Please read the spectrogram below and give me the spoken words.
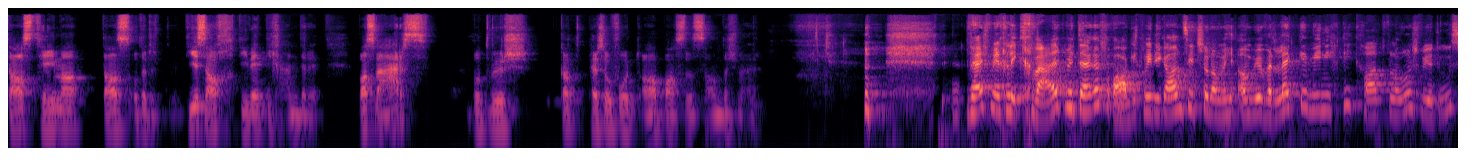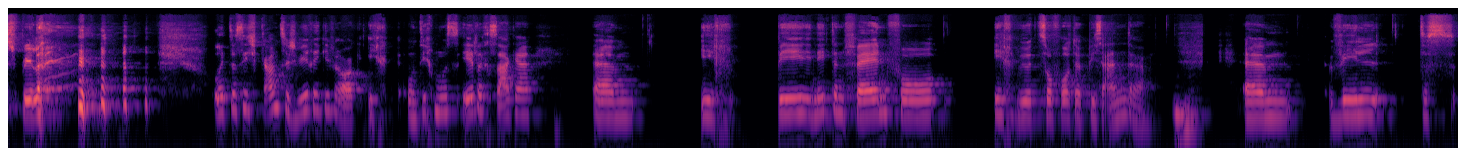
das Thema, das oder die Sache, die werde ich ändern. Was wäre es, wo du würdest per sofort anpassen, dass es anders wäre? Du hast mich ein bisschen gequält mit dieser Frage. Ich bin die ganze Zeit schon am, am überlegen, wie ich die Carte Blanche würde ausspielen Und das ist ganz eine schwierige Frage. Ich, und ich muss ehrlich sagen, ähm, ich bin nicht ein Fan von, ich würde sofort etwas ändern. Mhm. Ähm, weil das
